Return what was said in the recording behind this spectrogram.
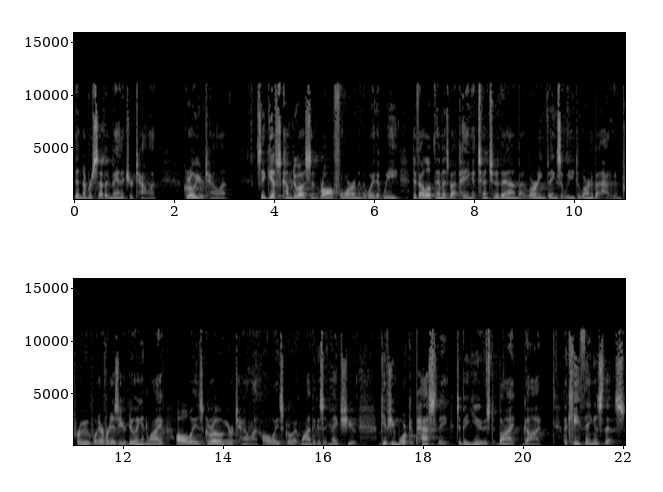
Then, number seven, manage your talent, grow your talent. See, gifts come to us in raw form, and the way that we develop them is by paying attention to them, by learning things that we need to learn about how to improve. Whatever it is that you're doing in life, always grow your talent. Always grow it. Why? Because it makes you, gives you more capacity to be used by God. The key thing is this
